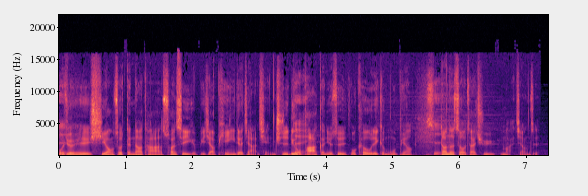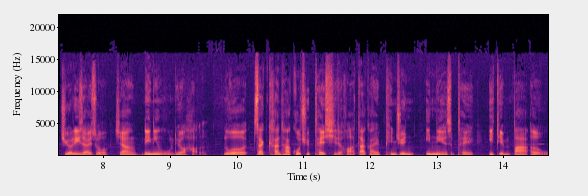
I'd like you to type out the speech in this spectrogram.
我就会希望说，等到它算是一个比较便宜的价钱，其实六趴可能就是我客户的一个目标。是，到那时候再去买这样子。举个例子来说，像零零五六好了，如果再看它过去配息的话，大概平均一年是配一点八二五。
